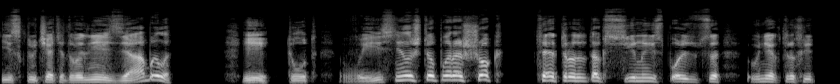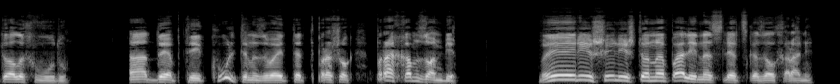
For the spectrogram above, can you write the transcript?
Исключать этого нельзя было. И тут выяснилось, что порошок Тетродотоксины используются в некоторых ритуалах Вуду. Адепты культа называют этот порошок прахом зомби. Мы решили, что напали на след, — сказал Харами.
